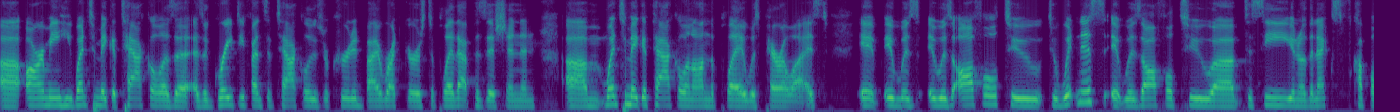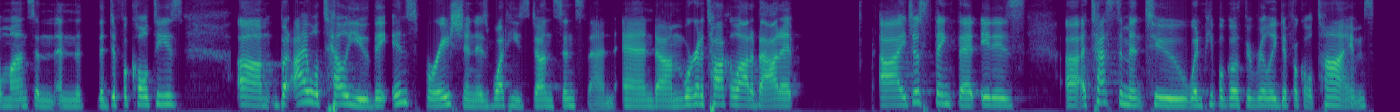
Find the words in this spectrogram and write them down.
uh, Army. He went to make a tackle as a as a great defensive tackle. He was recruited by Rutgers to play that position, and um, went to make a tackle, and on the play was paralyzed. It, it was it was was awful to to witness. It was awful to uh, to see, you know, the next couple months and and the, the difficulties. Um, but I will tell you, the inspiration is what he's done since then, and um, we're going to talk a lot about it. I just think that it is uh, a testament to when people go through really difficult times,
